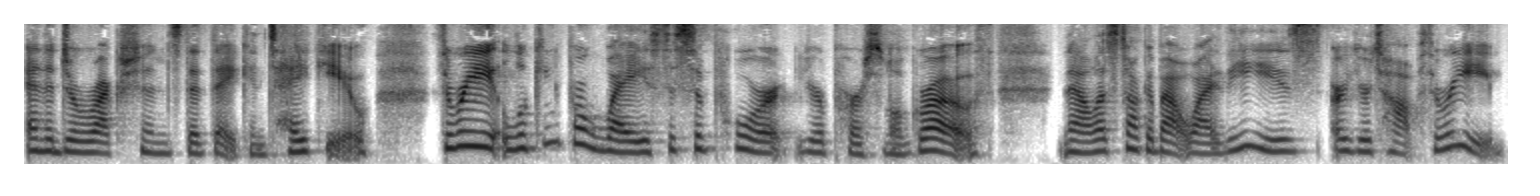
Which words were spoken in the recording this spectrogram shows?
and the directions that they can take you. Three, looking for ways to support your personal growth. Now, let's talk about why these are your top three.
